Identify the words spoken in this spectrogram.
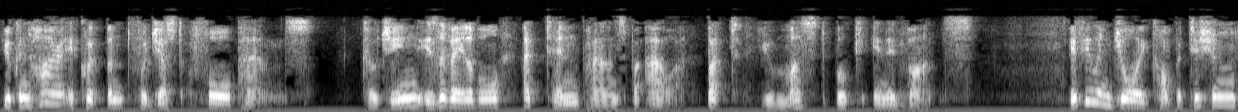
You can hire equipment for just £4. Coaching is available at £10 per hour, but you must book in advance. If you enjoy competition,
